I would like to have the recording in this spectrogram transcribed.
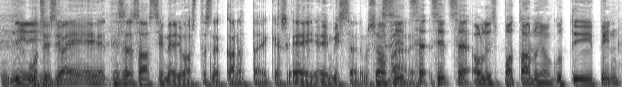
Niin, niin. Mutta siis jo ei, ei, ei se saa sinne juosta sinne kannattajien. Ei, ei missään nimessä. Se on väärin. Sitten se, sit se oli spotannut jonkun tyypin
